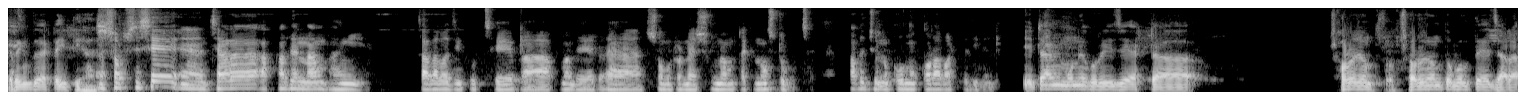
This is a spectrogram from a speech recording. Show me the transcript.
এটা কিন্তু একটা ইতিহাস। সবশেষে যারা আপনাদের নাম ভাঙিয়ে চাঁদাবাজি করছে বা আপনাদের সংগঠনের সুনামটাকে নষ্ট করছে তাদের জন্য কোনো কড়া বার্তা দিবেন এটা আমি মনে করি যে একটা ষড়যন্ত্র। ষড়যন্ত্র বলতে যারা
